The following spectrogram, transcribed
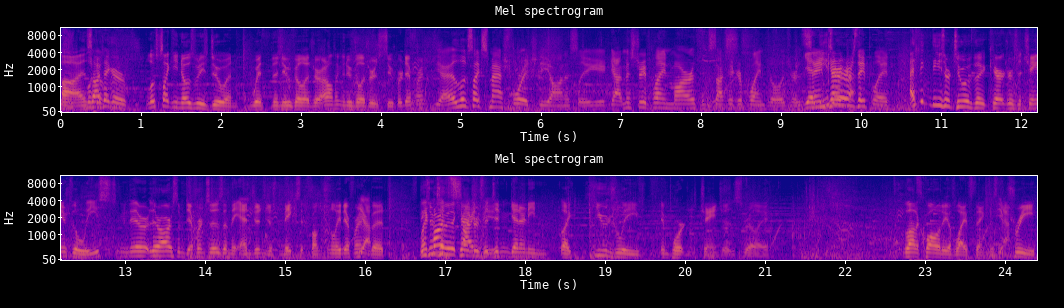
Uh, and look Stocktaker looks like he knows what he's doing with the new Villager. I don't think the new Villager is super different. Yeah, it looks like Smash 4 HD, honestly. You got Mystery playing Marth and Stocktaker playing Villager. The Yeah, same characters are- they played. I think these are two of the characters that changed the least. I mean, there, there are some differences, and the engine just makes it functionally different. Yeah. But Like these are two of the characters that didn't get any like hugely important changes, really. A lot of quality of life things. Just Yeah. the tree,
